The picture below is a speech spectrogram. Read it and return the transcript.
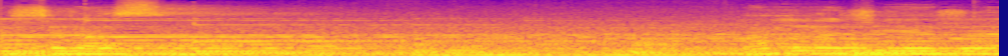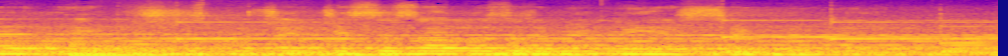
Jeszcze raz. Mamy nadzieję, że jakieś rozpoczęcie sezonu zrobimy jeszcze grubiej.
